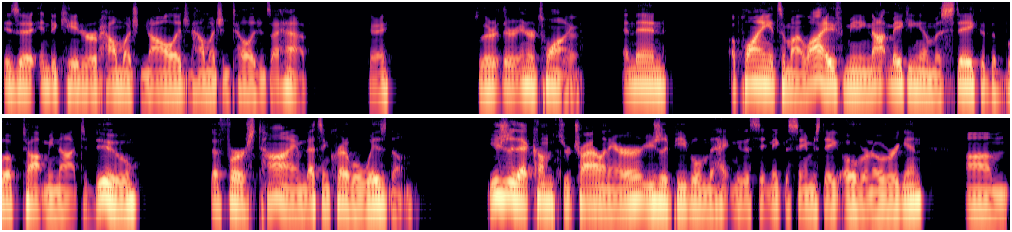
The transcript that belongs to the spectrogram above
is an indicator of how much knowledge and how much intelligence I have. Okay. So they're they're intertwined. And then applying it to my life, meaning not making a mistake that the book taught me not to do the first time, that's incredible wisdom. Usually that comes through trial and error. Usually people make the, make the same mistake over and over again um,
